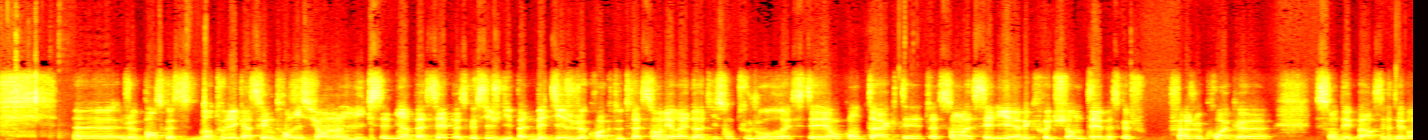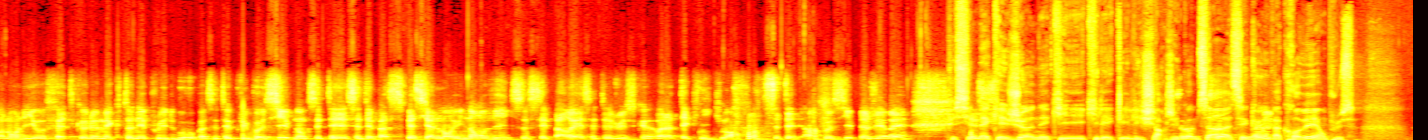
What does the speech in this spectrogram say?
euh, je pense que dans tous les cas, c'est une transition en un qui s'est bien passée parce que si je dis pas de bêtises, je crois que de toute façon, les Red Hot, ils sont toujours restés en contact et de toute façon assez liés avec Frusciante parce que je, enfin, je crois que son départ, c'était vraiment lié au fait que le mec tenait plus debout, quoi. C'était plus possible. Donc c'était, c'était pas spécialement une envie de se séparer. C'était juste que, voilà, techniquement, c'était impossible à gérer. Puis si le mec est jeune et qu'il est, est, chargé comme ça, c'est qu'il va crever en plus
